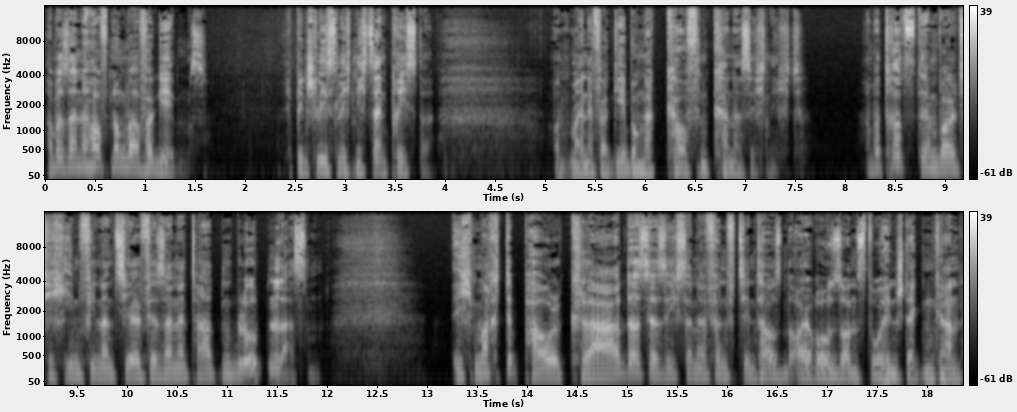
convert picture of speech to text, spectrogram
Aber seine Hoffnung war vergebens. Ich bin schließlich nicht sein Priester. Und meine Vergebung erkaufen kann er sich nicht. Aber trotzdem wollte ich ihn finanziell für seine Taten bluten lassen. Ich machte Paul klar, dass er sich seine 15.000 Euro sonst wohin stecken kann.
